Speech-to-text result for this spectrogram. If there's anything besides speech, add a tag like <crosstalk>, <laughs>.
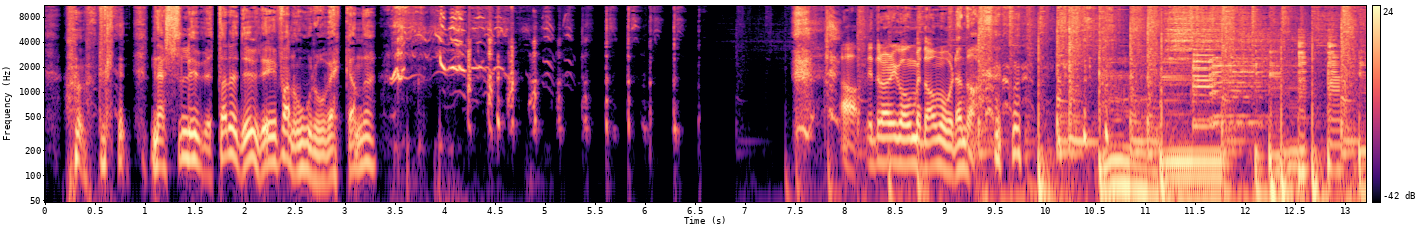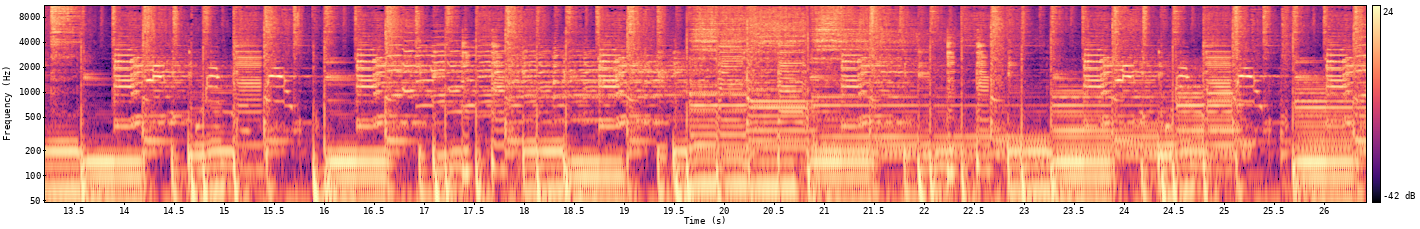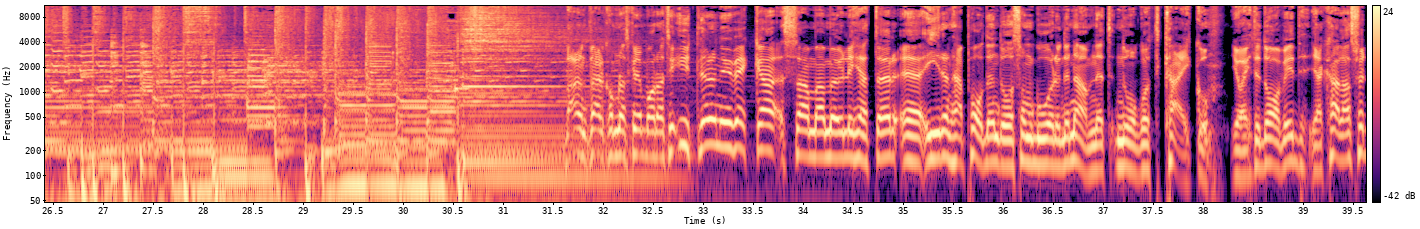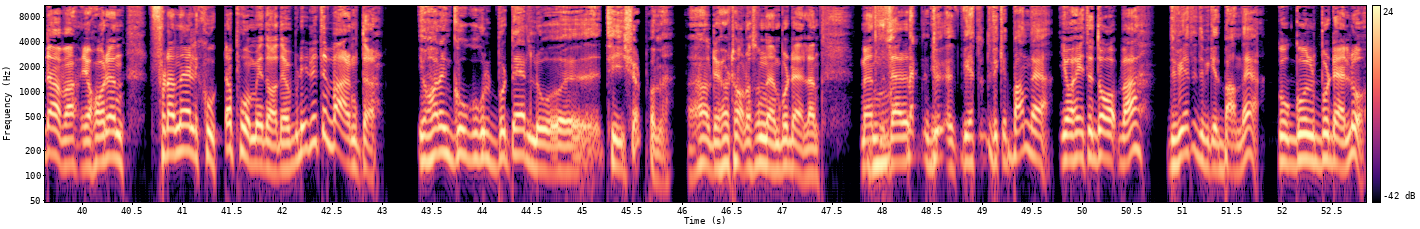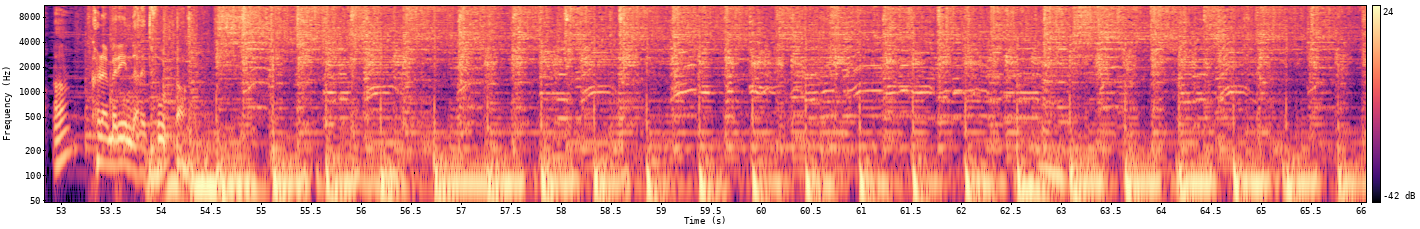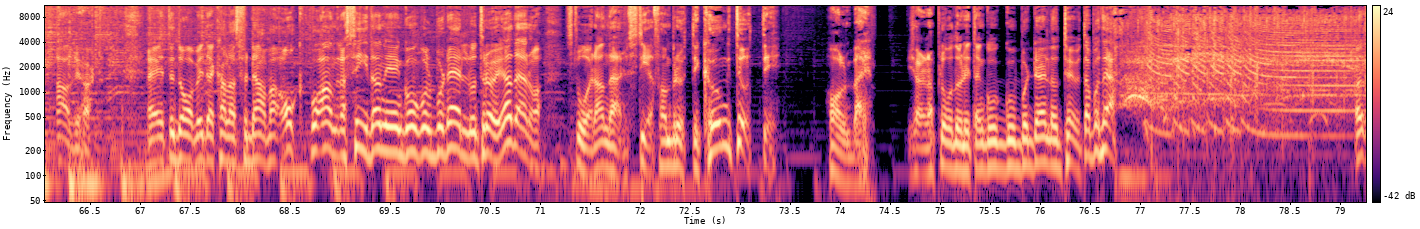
<laughs> när slutade du? Det är fan oroväckande. Ja, vi drar igång med de orden då. <laughs> välkomna ska ni vara till ytterligare en ny vecka. Samma möjligheter eh, i den här podden då som går under namnet Något Kaiko. Jag heter David, jag kallas för Dava. Jag har en flanellskjorta på mig idag. Det blir lite varmt då. Jag har en Google Bordello eh, t-shirt på mig. Jag har aldrig hört talas om den bordellen. Men, där, Men du, vet du vilket band det är? jag heter Dav... Va? Du vet inte vilket band det är? Google Bordello? Ja. Klämmer in det lite fort då. Aldrig hört. Jag heter David, jag kallas för Dava och på andra sidan i en Gogol Bordello-tröja där då står han där, Stefan Brutti, kung Tutti Holmberg. Vi kör en applåd och en liten Gogol Bordello-tuta på det.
